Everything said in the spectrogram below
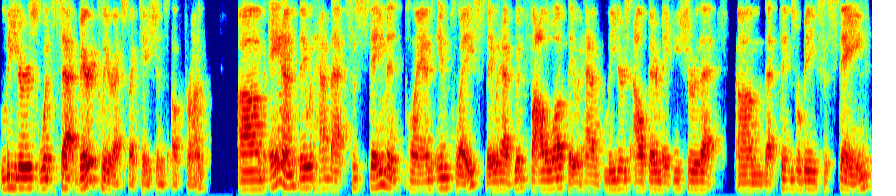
leaders would set very clear expectations up front um, and they would have that sustainment plan in place. They would have good follow up. They would have leaders out there making sure that um, that things were being sustained.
